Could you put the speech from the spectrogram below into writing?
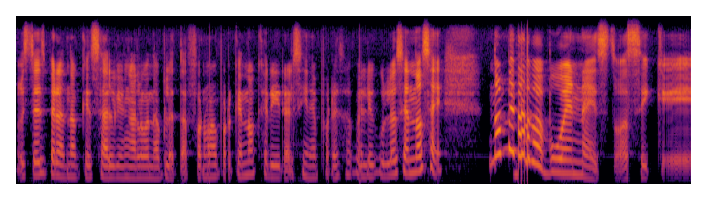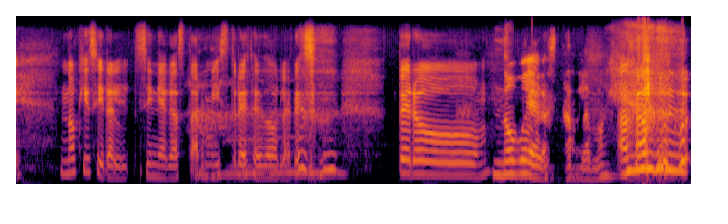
Estoy esperando que salga en alguna plataforma porque no quería ir al cine por esa película. O sea, no sé, no me daba buena esto, así que no quise ir al cine a gastar mis 13 dólares. Pero... No voy a gastarla,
